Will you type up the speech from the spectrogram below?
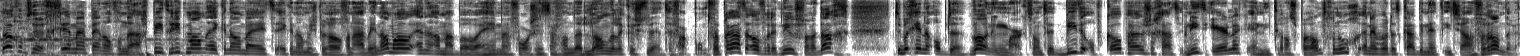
Welkom terug in mijn panel vandaag. Piet Rietman, econoom bij het Economisch Bureau van ABN AMRO... en Amma Boahema, voorzitter van de Landelijke Studentenvakbond. We praten over het nieuws van de dag. Te beginnen op de woningmarkt. Want het bieden op koophuizen gaat niet eerlijk en niet transparant genoeg... en daar wil het kabinet iets aan veranderen.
